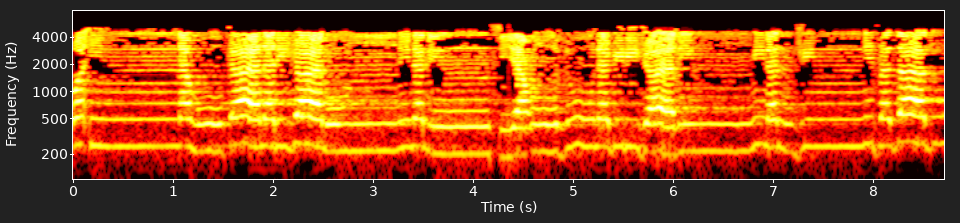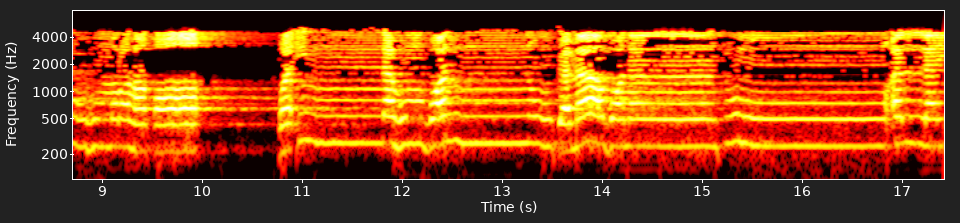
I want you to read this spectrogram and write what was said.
وإنه كان رجال من الإنس يعوذون برجال من الجن فزادوهم رهقا وإنهم ظنوا كما ظننتم أن لن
